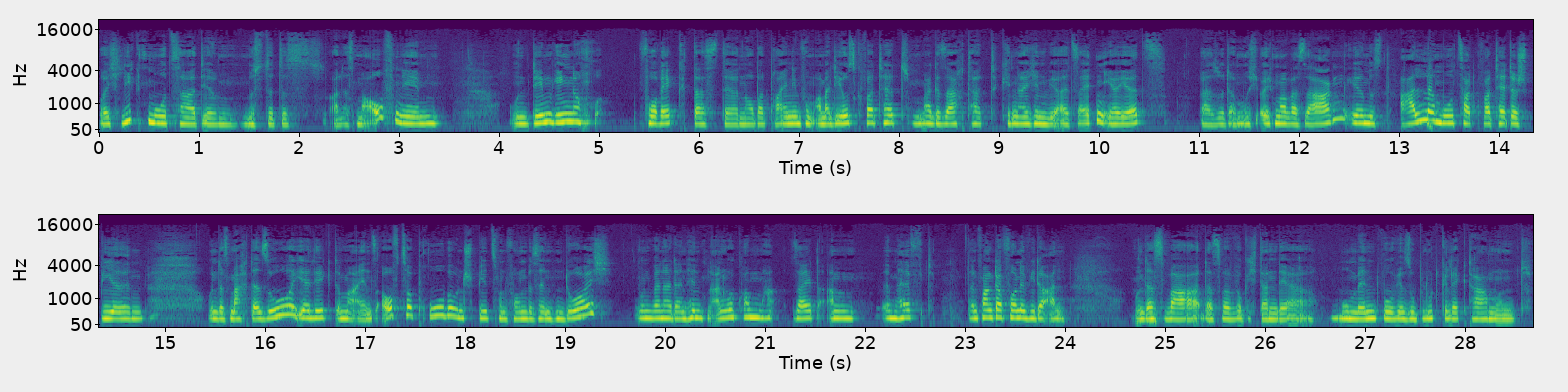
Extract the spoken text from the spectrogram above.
euch liegt Mozart, ihr müsstet das alles mal aufnehmen. Und dem ging noch vorweg, dass der Norbert Breining vom Amadeus Quartett mal gesagt hat, Kinderchen, wie alt seid ihr jetzt? Also da muss ich euch mal was sagen, ihr müsst alle Mozart-Quartette spielen. Und das macht er so, ihr legt immer eins auf zur Probe und spielt von vorn bis hinten durch. Und wenn ihr dann hinten angekommen seid am, im Heft, dann fangt er vorne wieder an. Und das war, das war wirklich dann der Moment, wo wir so Blut geleckt haben und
